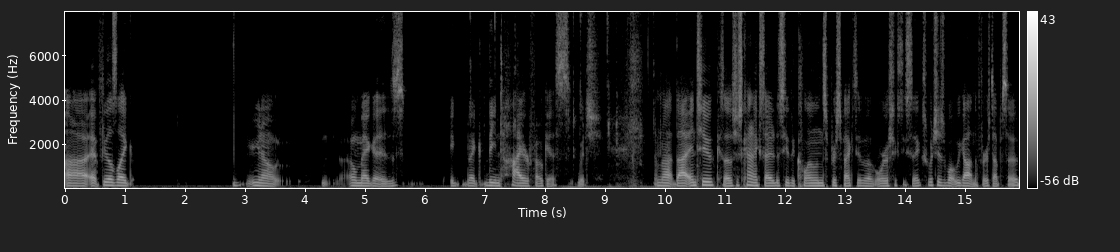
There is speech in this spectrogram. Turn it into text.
uh, it feels like, you know, Omega is like the entire focus, which I'm not that into because I was just kind of excited to see the clones' perspective of Order 66, which is what we got in the first episode.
